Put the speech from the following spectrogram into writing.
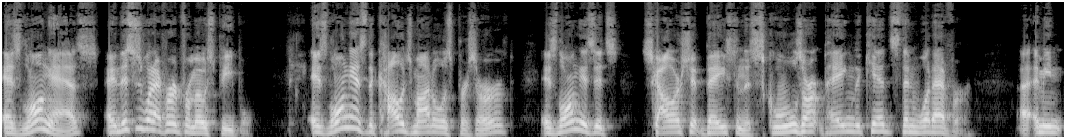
As long as, and this is what I've heard from most people, as long as the college model is preserved, as long as it's scholarship based and the schools aren't paying the kids, then whatever. Uh, I mean,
